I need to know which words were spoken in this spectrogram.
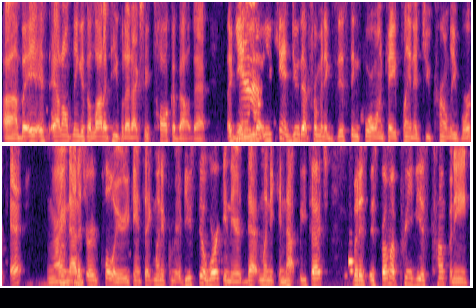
Uh, but it's, I don't think it's a lot of people that actually talk about that. Again, yeah. you know, you can't do that from an existing 401k plan that you currently work at. Right mm-hmm. now, that your employer, you can't take money from. If you're still working there, that money cannot be touched. But it's, it's from a previous company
